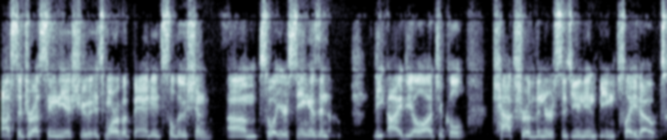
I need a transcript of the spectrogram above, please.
us addressing the issue. It's more of a band-aid solution. Um, so what you're seeing is in the ideological capture of the nurses union being played out.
